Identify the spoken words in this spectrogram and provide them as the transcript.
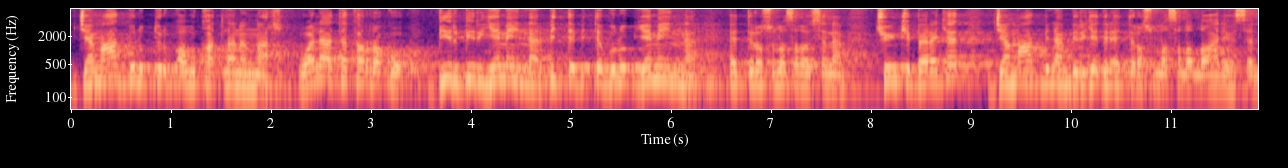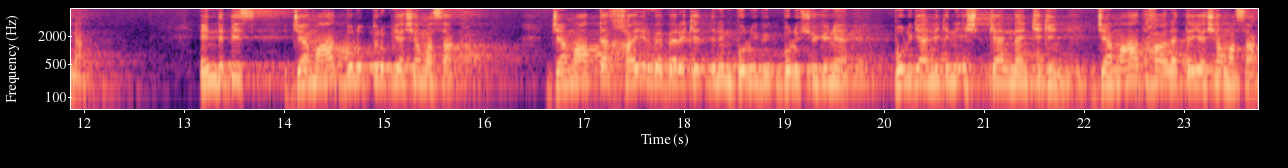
Cemaat bulup durup avukatlanınlar. Ve la teferraku. Bir bir yemeyinler. Bitte bitte bulup yemeyinler. Etti Resulullah sallallahu aleyhi ve sellem. Çünkü bereket cemaat bilen birgedir etti Resulullah sallallahu aleyhi ve sellem. Şimdi biz cemaat bulup durup yaşamasak, cemaatte hayır ve bereketlinin buluşu günü, bulgenligini işitkenden gün cemaat halette yaşamasak,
